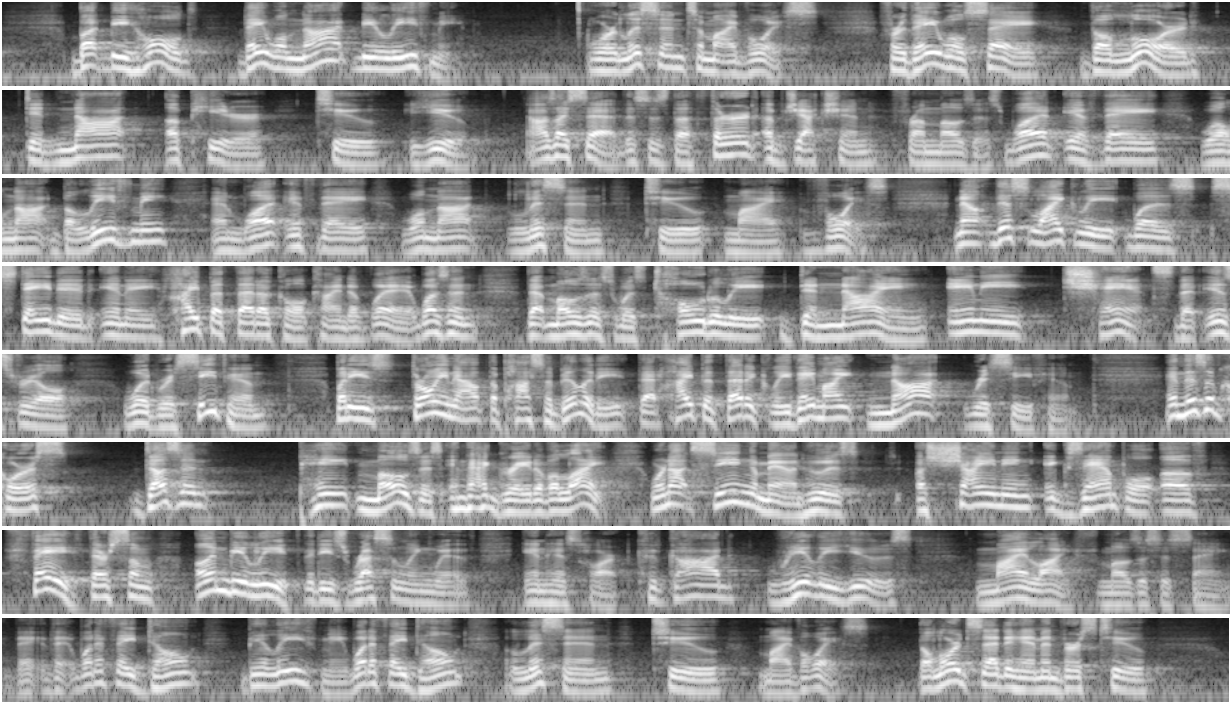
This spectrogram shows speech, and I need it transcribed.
But behold, they will not believe me or listen to my voice, for they will say, The Lord did not appear to you. Now, as I said, this is the third objection from Moses. What if they will not believe me? And what if they will not listen to my voice? Now, this likely was stated in a hypothetical kind of way. It wasn't that Moses was totally denying any chance that Israel would receive him, but he's throwing out the possibility that hypothetically they might not receive him. And this, of course, doesn't paint Moses in that great of a light. We're not seeing a man who is a shining example of faith. There's some unbelief that he's wrestling with in his heart. Could God really use my life? Moses is saying. They, they, what if they don't believe me? What if they don't listen to my voice? The Lord said to him in verse 2,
